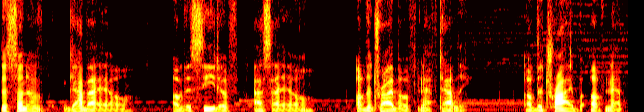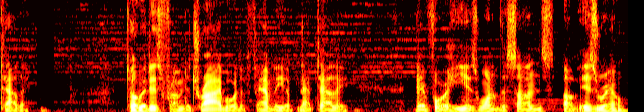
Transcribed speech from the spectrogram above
the son of Gabael, of the seed of Asael, of the tribe of Naphtali, of the tribe of Naphtali. Tobit is from the tribe or the family of Naphtali. Therefore, he is one of the sons of Israel.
